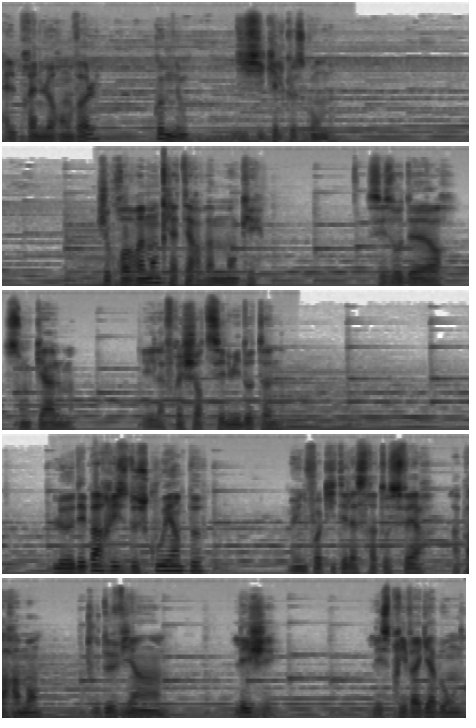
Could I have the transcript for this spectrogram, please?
Elles prennent leur envol, comme nous, d'ici quelques secondes. Je crois vraiment que la Terre va me manquer. Ses odeurs, son calme et la fraîcheur de ses nuits d'automne. Le départ risque de secouer un peu, mais une fois quitté la stratosphère, apparemment, tout devient léger. L'esprit vagabonde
